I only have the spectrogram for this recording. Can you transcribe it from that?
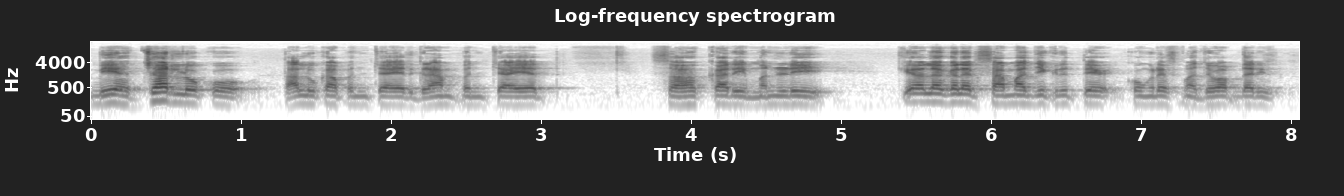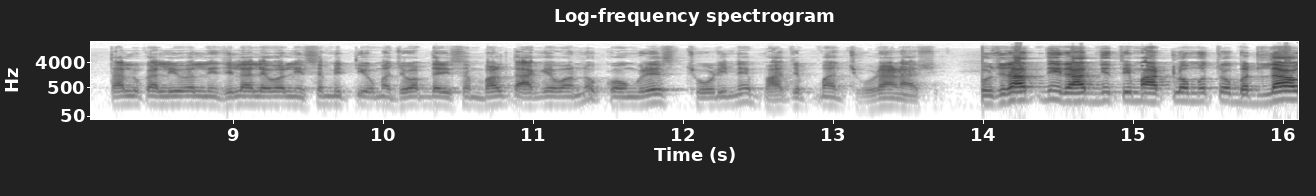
બે હજાર લોકો તાલુકા પંચાયત, ગ્રામ પંચાયત, સહકારી મંડળી કે અલગ અલગ સામાજિક રીતે કોંગ્રેસમાં જવાબદારી તાલુકા લેવલની, જિલ્લા લેવલની સમિતિઓમાં જવાબદારી સંભાળતા આગેવાનો કોંગ્રેસ છોડીને ભાજપમાં જોડાણા છે. ગુજરાતની રાજનીતિમાં આટલો મોટો બદલાવ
